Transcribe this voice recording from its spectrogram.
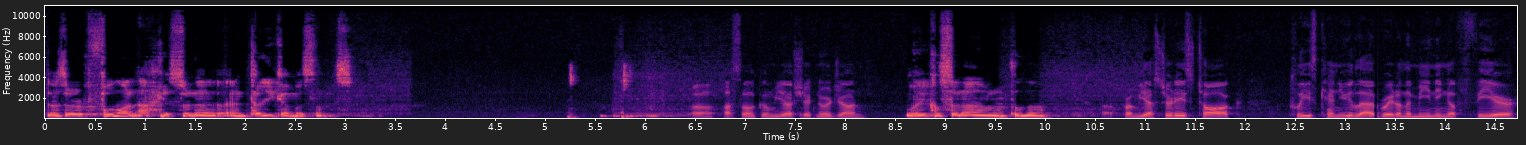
those are full on Ahl Sunnah and Tariqah Muslims. Uh, As-salamu ya Shaykh Nurjan. Wa salam uh, From yesterday's talk Please, can you elaborate on the meaning of fear?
